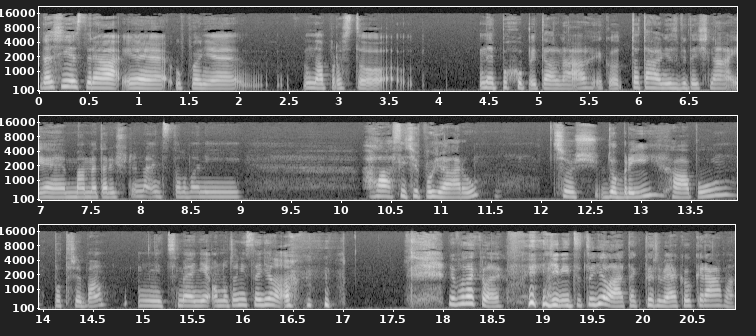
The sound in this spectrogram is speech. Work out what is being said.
Další věc, která je úplně naprosto nepochopitelná, jako totálně zbytečná, je, máme tady všude nainstalovaný hlásiče požáru, což dobrý, chápu, potřeba, nicméně ono to nic nedělá. Nebo takhle, jediný, co to dělá, tak to řve jako kráva.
